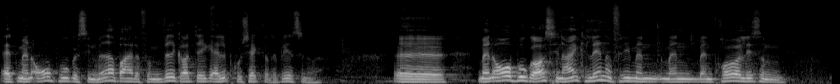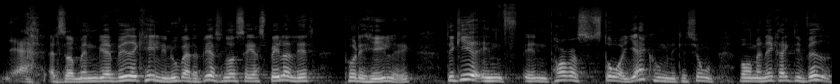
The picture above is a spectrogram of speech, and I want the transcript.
at man overbooker sine medarbejdere, for man ved godt, at det ikke er alle projekter, der bliver til noget. Øh, man overbooker også sin egen kalender, fordi man, man, man prøver ligesom, ja, altså, men jeg ved ikke helt endnu, hvad der bliver sådan noget, så jeg spiller lidt på det hele. Ikke? Det giver en, en pokkers stor ja-kommunikation, hvor man ikke rigtig ved,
